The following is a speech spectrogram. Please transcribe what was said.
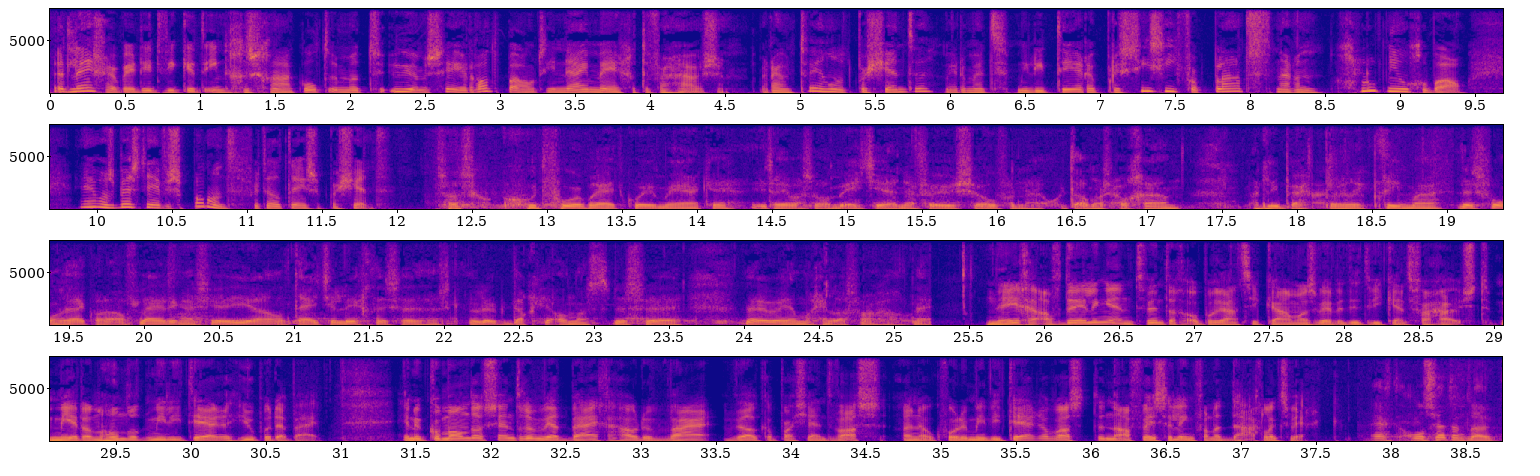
Het leger werd dit weekend ingeschakeld om het UMC Radboud in Nijmegen te verhuizen. Ruim 200 patiënten werden met militaire precisie verplaatst naar een gloednieuw gebouw. Het was best even spannend, vertelt deze patiënt. Het was goed voorbereid, kon je merken. Iedereen was wel een beetje nerveus over uh, hoe het allemaal zou gaan. Maar het liep echt prima. Het is voor ons eigenlijk wel een afleiding. Als je hier al een tijdje ligt, is uh, een leuk dagje anders. Dus uh, daar hebben we helemaal geen last van gehad, nee. Negen afdelingen en twintig operatiekamers werden dit weekend verhuisd. Meer dan 100 militairen hielpen daarbij. In een commandocentrum werd bijgehouden waar welke patiënt was. En ook voor de militairen was het een afwisseling van het dagelijks werk. Echt ontzettend leuk.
